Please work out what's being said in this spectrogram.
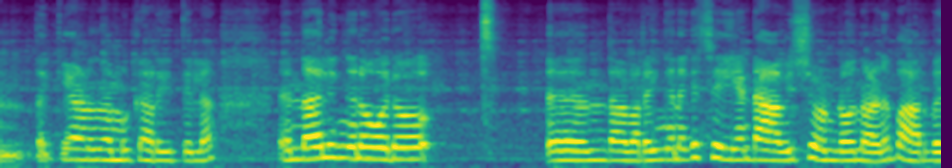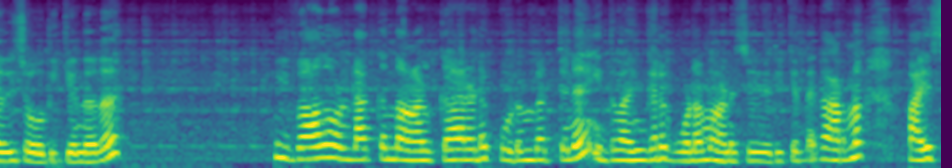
എന്തൊക്കെയാണ് നമുക്കറിയത്തില്ല. എന്നാലും ഇങ്ങനെ ഓരോ എന്താ പറയുക ഇങ്ങനെയൊക്കെ ചെയ്യേണ്ട ആവശ്യമുണ്ടോ എന്നാണ് പാർവതി ചോദിക്കുന്നത്. വിവാദം ഉണ്ടാക്കുന്ന ആൾക്കാരുടെ കുടുംബത്തിന് ഇത് ഭയങ്കര ഗുണമാണ് ചെയ്തിരിക്കുന്നത്. കാരണം പൈസ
